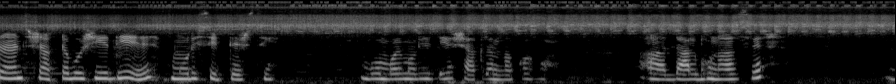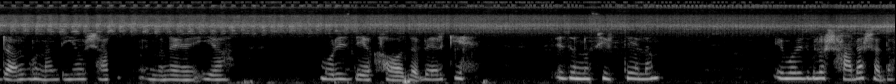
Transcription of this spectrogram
ফ্রেন্ডস শাকটা বসিয়ে দিয়ে মরিচ ছিটতে এসছি। বোম্বাই মরিচ দিয়ে শাক রান্না করব। আর ডাল ভুনা আছে। ডাল ভুনা দিয়েও শাক মানে ইয়া, মরিচ দিয়ে খাওয়া যাবে আর কি। এই জন্য ছিটতে এলাম। এই মরিচগুলো সাদা সাদা।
